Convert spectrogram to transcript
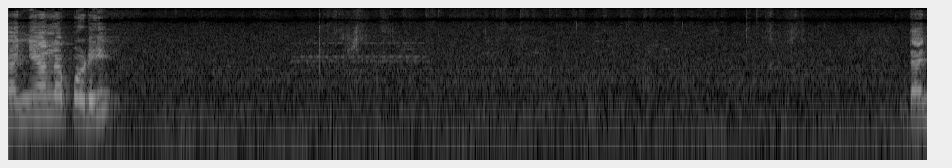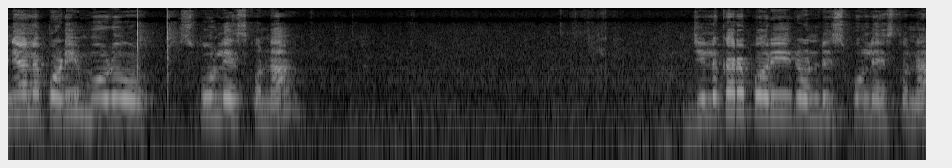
ధనియాల పొడి. ధనియాల పొడి మూడు స్పూన్లు వేసుకున్నా. జీలకర్ర పొడి రెండు స్పూన్లు వేస్తున్నా.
